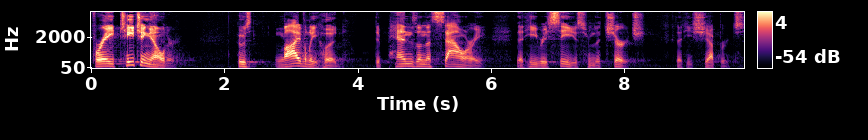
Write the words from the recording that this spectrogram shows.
for a teaching elder whose livelihood depends on the salary that he receives from the church that he shepherds.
